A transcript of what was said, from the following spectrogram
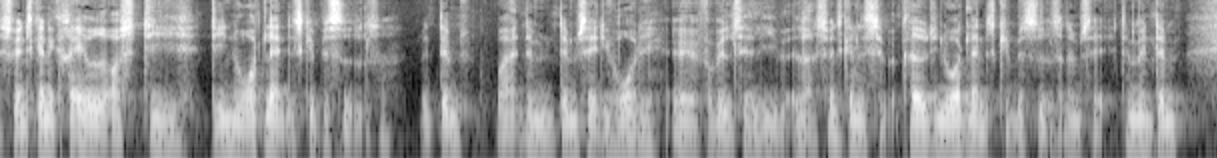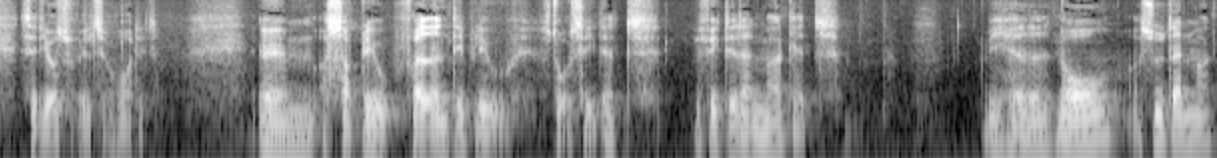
Svenskerne krævede også de, de nordatlantiske besiddelser. Dem, dem, dem sagde de hurtigt øh, farvel til alligevel. Eller svenskerne krævede de nordatlantiske besiddelser, dem sagde, dem, men dem sagde de også farvel til hurtigt. Øhm, og så blev freden, det blev stort set, at vi fik det Danmark, at vi havde Norge og Syddanmark.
